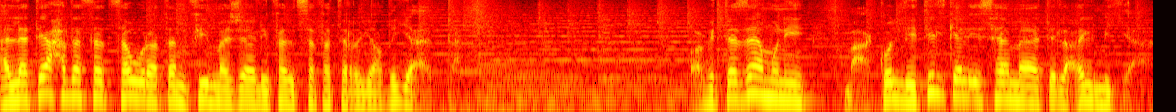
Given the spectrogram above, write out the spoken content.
التي أحدثت ثورة في مجال فلسفة الرياضيات. وبالتزامن مع كل تلك الإسهامات العلمية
